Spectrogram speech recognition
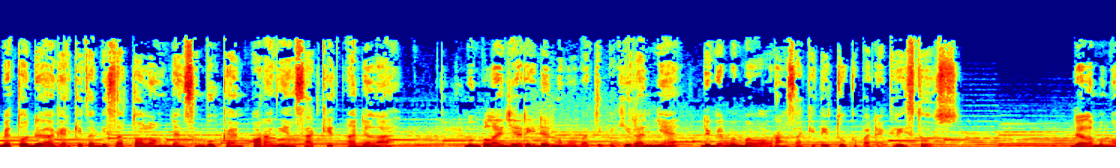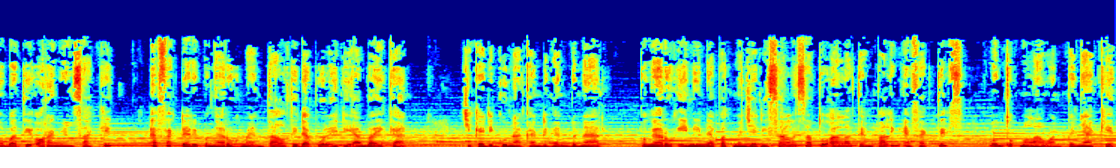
metode agar kita bisa tolong dan sembuhkan orang yang sakit adalah mempelajari dan mengobati pikirannya dengan membawa orang sakit itu kepada Kristus. Dalam mengobati orang yang sakit, efek dari pengaruh mental tidak boleh diabaikan. Jika digunakan dengan benar, pengaruh ini dapat menjadi salah satu alat yang paling efektif untuk melawan penyakit.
